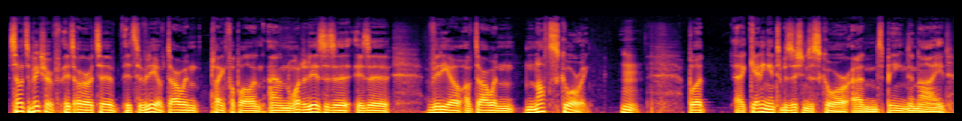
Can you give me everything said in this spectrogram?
so it's a picture of it's or it's a it's a video of Darwin playing football, and, and what it is is a is a video of Darwin not scoring, mm. but uh, getting into position to score and being denied.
